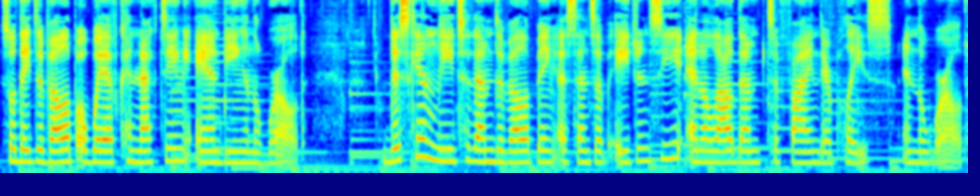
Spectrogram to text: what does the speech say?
so they develop a way of connecting and being in the world. This can lead to them developing a sense of agency and allow them to find their place in the world.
